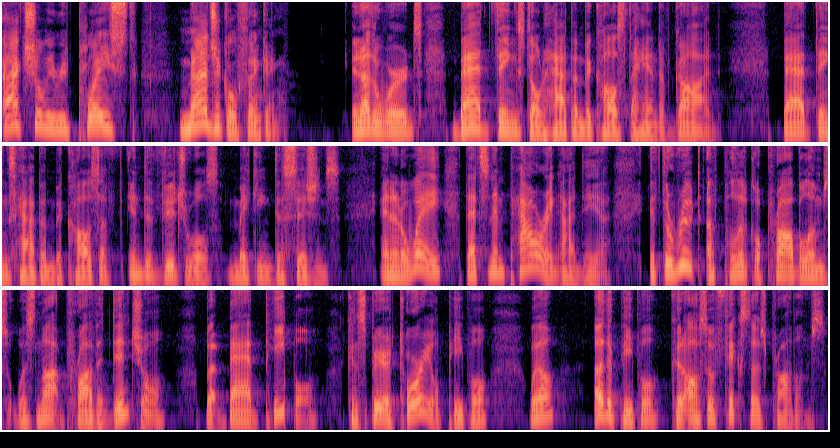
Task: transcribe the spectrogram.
actually replaced magical thinking. In other words, bad things don't happen because the hand of God. Bad things happen because of individuals making decisions. And in a way, that's an empowering idea. If the root of political problems was not providential, but bad people, conspiratorial people, well, other people could also fix those problems.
